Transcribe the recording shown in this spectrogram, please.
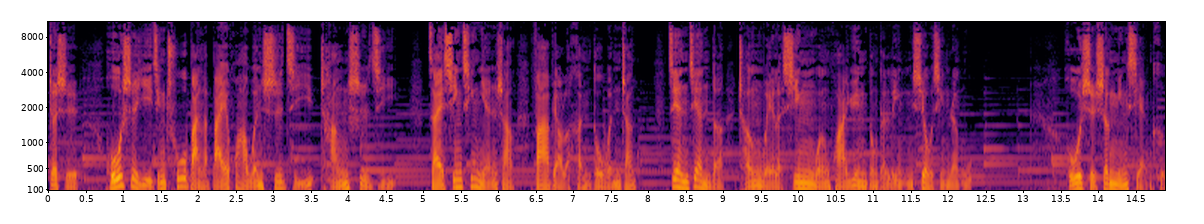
这时，胡适已经出版了白话文诗集《长试集》，在《新青年》上发表了很多文章，渐渐的成为了新文化运动的领袖型人物。胡适声名显赫，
